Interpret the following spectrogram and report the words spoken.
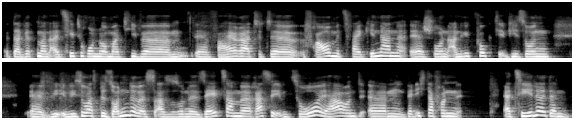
da wird man als heteronormative äh, verheiratete Frau mit zwei Kindern äh, schon angeguckt, wie so ein äh, wie, wie sowas Besonderes, also so eine seltsame Rasse im Zoo, ja. Und ähm, wenn ich davon erzähle, dann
